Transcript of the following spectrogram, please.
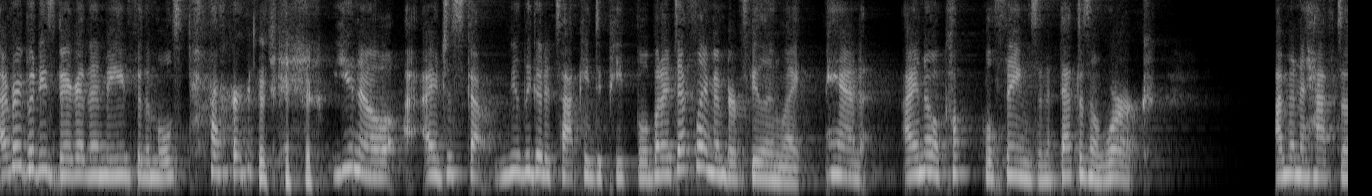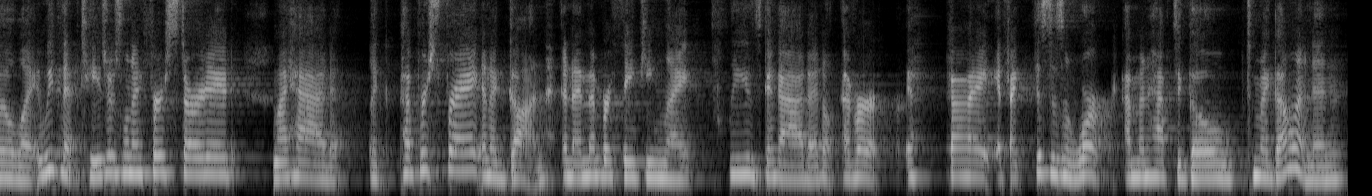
Everybody's bigger than me for the most part. you know, I just got really good at talking to people, but I definitely remember feeling like, man, I know a couple things. And if that doesn't work, I'm to have to like, we didn't have tasers when I first started. I had like pepper spray and a gun. And I remember thinking like, please God, I don't ever, if I, if I, this doesn't work, I'm to have to go to my gun. And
